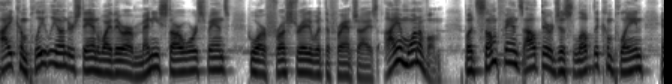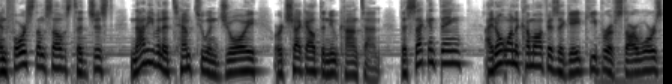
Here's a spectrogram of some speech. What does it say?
I completely understand why there are many Star Wars fans who are frustrated with the franchise. I am one of them. But some fans out there just love to complain and force themselves to just not even attempt to enjoy or check out the new content. The second thing, I don't want to come off as a gatekeeper of Star Wars,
